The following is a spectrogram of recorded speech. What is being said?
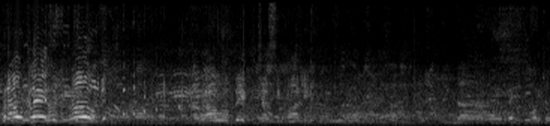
Bravo, Klec, bravo! Bravo, Bek, čas si mali. Da, da, Bek počeo.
